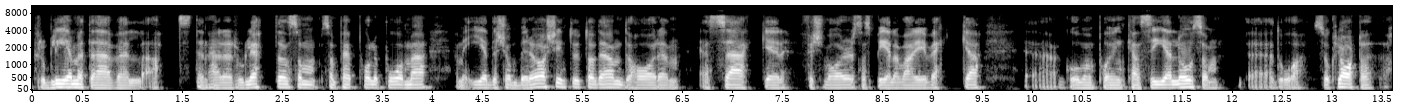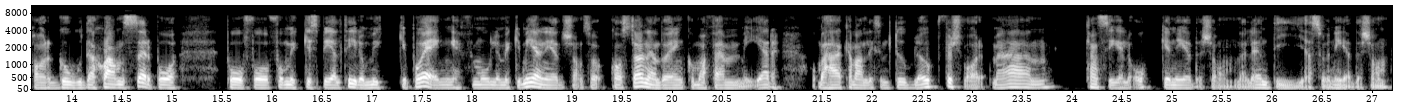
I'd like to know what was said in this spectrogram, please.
Problemet är väl att den här rouletten som, som Pep håller på med, men Ederson berörs inte utav den. Du har en, en säker försvarare som spelar varje vecka. Går man på en Cancelo som då såklart har goda chanser på på att få, få mycket speltid och mycket poäng, förmodligen mycket mer än Ederson, så kostar han ändå 1,5 mer. Och här kan man liksom dubbla upp försvaret med en Cancelo och en Ederson eller en Diaz och en Ederson.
